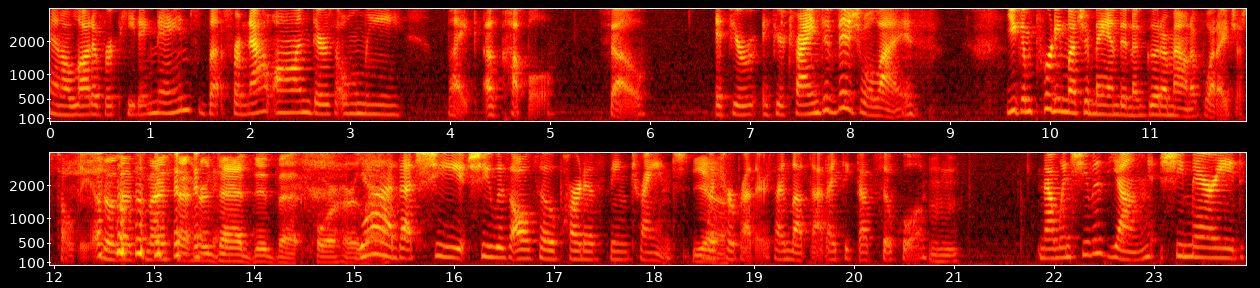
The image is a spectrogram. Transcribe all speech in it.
and a lot of repeating names, but from now on, there's only like a couple. So, if you're if you're trying to visualize, you can pretty much abandon a good amount of what I just told you. So that's nice that her dad did that for her. yeah though. that she she was also part of being trained Yeah. with her brothers i love that i think that's so cool Mhm. now when she was young she married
